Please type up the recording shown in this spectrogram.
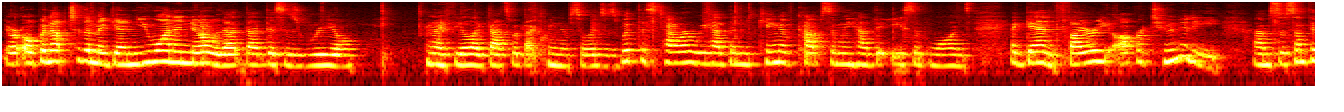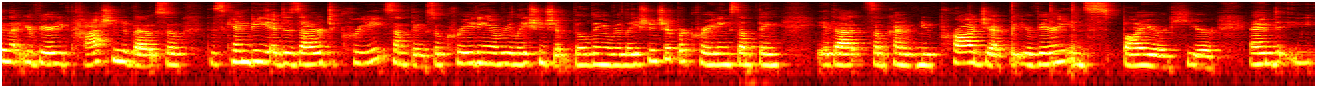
or open up to them again. You want to know that, that this is real. And I feel like that's what that Queen of Swords is. With this tower, we have the King of Cups and we have the Ace of Wands. Again, fiery opportunity. Um, so something that you're very passionate about. So this can be a desire to create something. So creating a relationship, building a relationship, or creating something that some kind of new project. But you're very inspired here. And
